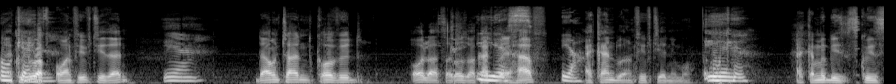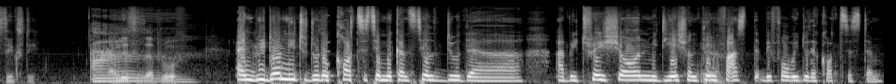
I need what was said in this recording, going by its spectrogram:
Okay. I Okay. could do 150 then. Yeah. Downturn, COVID, all our salaries were cut by half. Yeah. I can't do 150 anymore. Okay. I can maybe squeeze 60. Ah. And this is a proof. And we don't need to do the court system. We can still do the arbitration, mediation thing Yeah. first before we do the court system.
